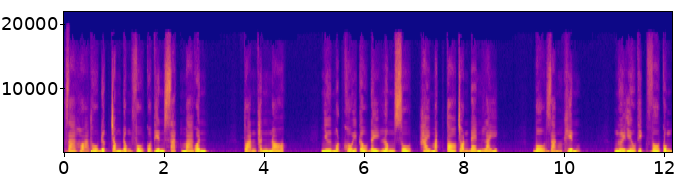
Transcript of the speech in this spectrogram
Gia hỏa thu được trong đồng phủ của thiên sát ma quân. Toàn thân nó như một khối cầu đầy lông xù, hai mắt to tròn đen láy. Bộ dáng khiến người yêu thích vô cùng.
